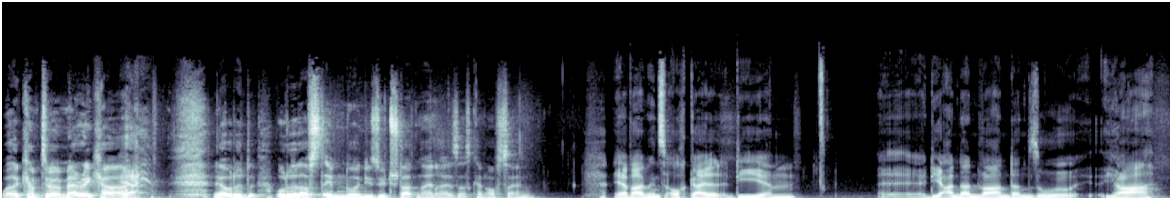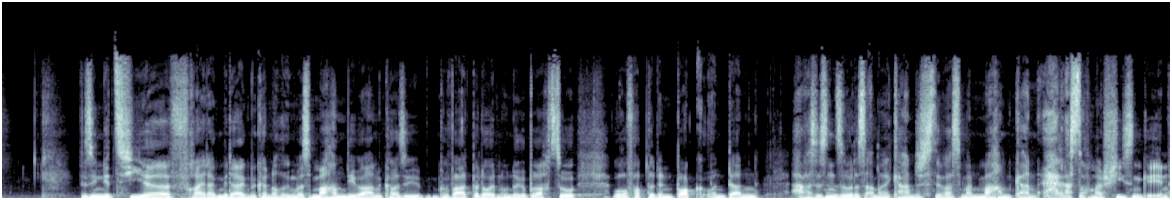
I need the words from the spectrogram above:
Welcome to America. Ja. ja oder, oder du darfst eben nur in die Südstaaten einreisen, das kann auch sein. Ja, war übrigens auch geil. Die, ähm, äh, die anderen waren dann so, ja, wir sind jetzt hier Freitagmittag, wir könnten auch irgendwas machen. Die waren quasi privat bei Leuten untergebracht, so, worauf habt ihr denn Bock? Und dann, ah, was ist denn so das Amerikanischste, was man machen kann? Ja, lass doch mal schießen gehen.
